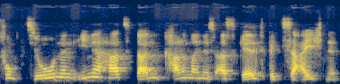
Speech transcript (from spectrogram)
Funktionen innehat, dann kann man es als Geld bezeichnen.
